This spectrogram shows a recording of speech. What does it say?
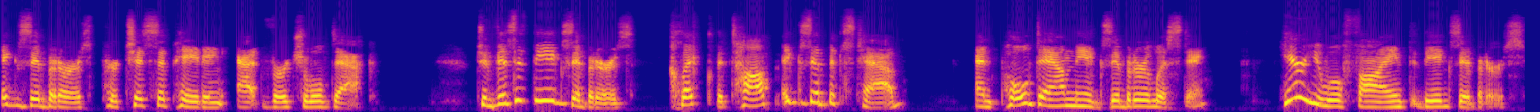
exhibitors participating at Virtual DAC. To visit the exhibitors, click the top Exhibits tab and pull down the exhibitor listing. Here you will find the exhibitors.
